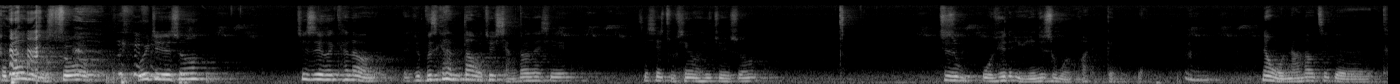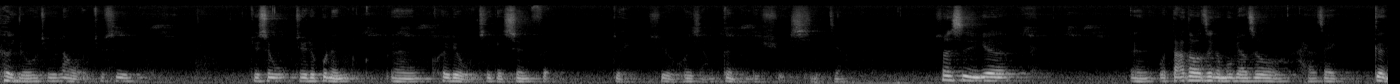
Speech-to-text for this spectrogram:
我不知道怎么说，我会觉得说，就是会看到，就不是看到，就想到那些这些祖先，我就觉得说，就是我觉得语言就是文化的根本。嗯那我拿到这个特优，就会让我就是就是觉得不能嗯亏待我这个身份，对，所以我会想更努力学习，这样算是一个嗯，我达到这个目标之后，还要再更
